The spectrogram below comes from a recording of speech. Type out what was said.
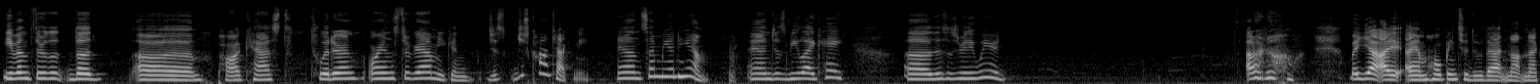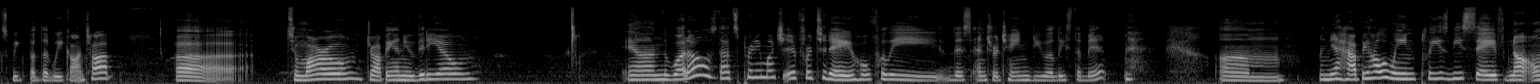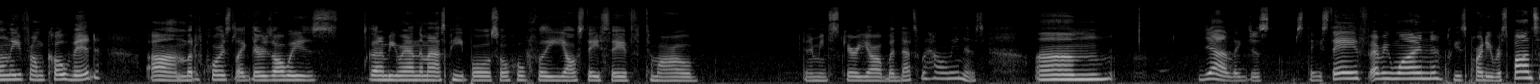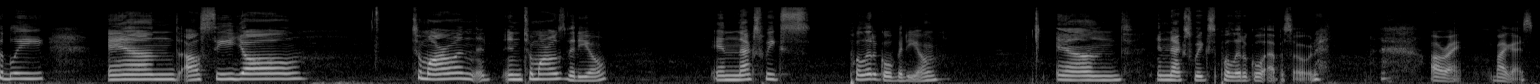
even through the the uh, podcast, Twitter or Instagram, you can just just contact me and send me a DM and just be like, hey, uh, this is really weird I don't know. But yeah, I, I am hoping to do that not next week, but the week on top. Uh, tomorrow, dropping a new video. And what else? That's pretty much it for today. Hopefully, this entertained you at least a bit. um, and yeah, happy Halloween. Please be safe, not only from COVID, um, but of course, like, there's always gonna be random ass people, so hopefully, y'all stay safe tomorrow. Didn't mean to scare y'all, but that's what Halloween is. Um, yeah, like just stay safe, everyone. Please party responsibly. And I'll see y'all tomorrow in, in tomorrow's video, in next week's political video, and in next week's political episode. All right. Bye, guys.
